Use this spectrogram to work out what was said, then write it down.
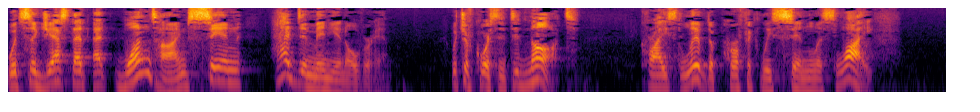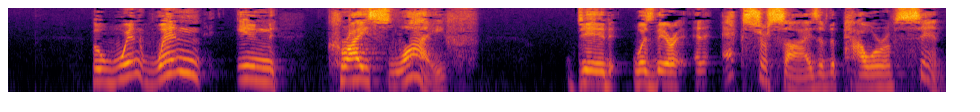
would suggest that at one time sin had dominion over him, which of course it did not. Christ lived a perfectly sinless life. But when, when in Christ's life did, was there an exercise of the power of sin?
